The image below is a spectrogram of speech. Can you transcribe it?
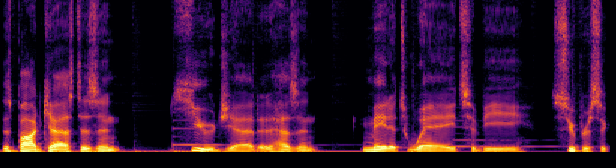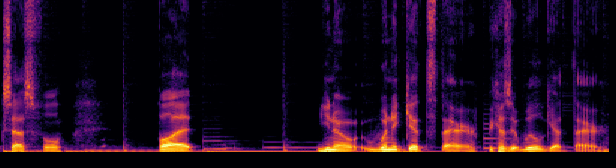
this podcast isn't huge yet it hasn't made its way to be super successful, but you know, when it gets there, because it will get there,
